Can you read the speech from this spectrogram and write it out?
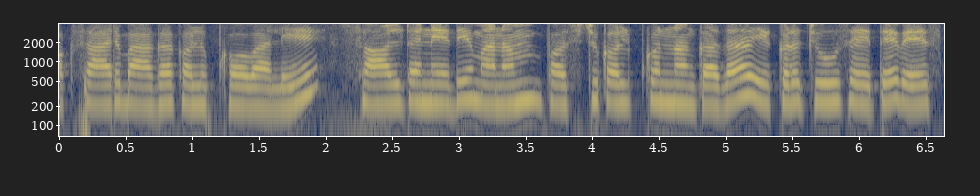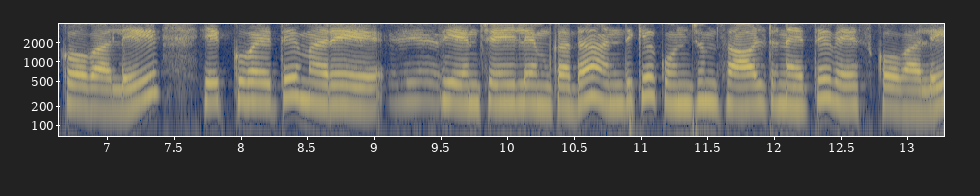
ఒకసారి బాగా కలుపుకోవాలి. సాల్ట్ అనేది మనం ఫస్ట్ కలుపుకున్నాం కదా ఇక్కడ చూసి అయితే వేసుకోవాలి. ఎక్కువైతే మరి ఏం చేయలేం కదా అందుకే కొంచెం సాల్ట్ని అయితే వేసుకోవాలి.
